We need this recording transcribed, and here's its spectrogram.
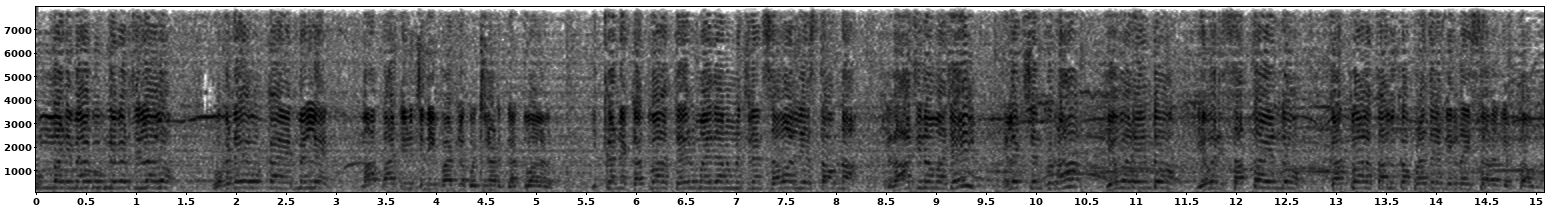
ఉమ్మడి మహబూబ్ నగర్ జిల్లాలో ఒకటే ఒక్క ఎమ్మెల్యే మా పార్టీ నుంచి నీ పార్టీలోకి వచ్చినాడు గద్వాలలో. ఇక్కడనే గద్వాల తేరు మైదానం నుంచి నేను సవాల్ చేస్తా ఉన్నా. రాజీనామా చేయి ఎలక్షన్కు రా. ఎవరేందో ఎవరి సత్తా ఏందో గద్వాల తాలూకా ప్రజలు నిర్ణయిస్తారని చెప్తా ఉన్నా.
